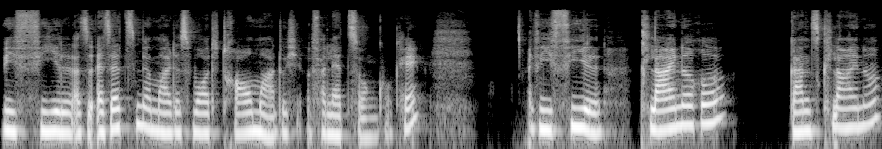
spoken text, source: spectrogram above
wie viel, also ersetzen wir mal das Wort Trauma durch Verletzung, okay? Wie viel kleinere, ganz kleine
